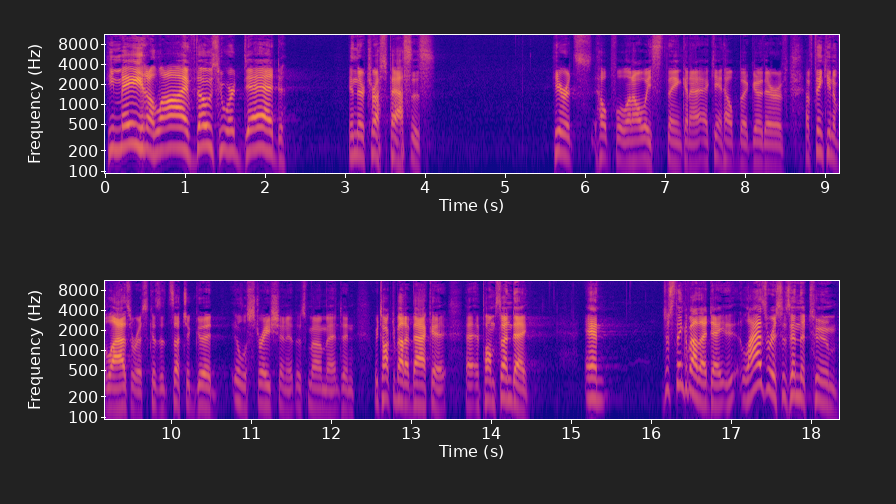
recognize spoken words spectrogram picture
He made alive those who are dead in their trespasses. Here it's helpful, and I always think, and I, I can't help but go there, of, of thinking of Lazarus because it's such a good illustration at this moment. And we talked about it back at, at Palm Sunday. And just think about that day. Lazarus is in the tomb,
